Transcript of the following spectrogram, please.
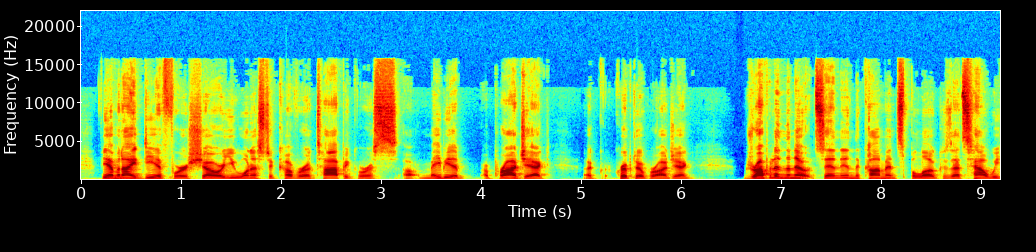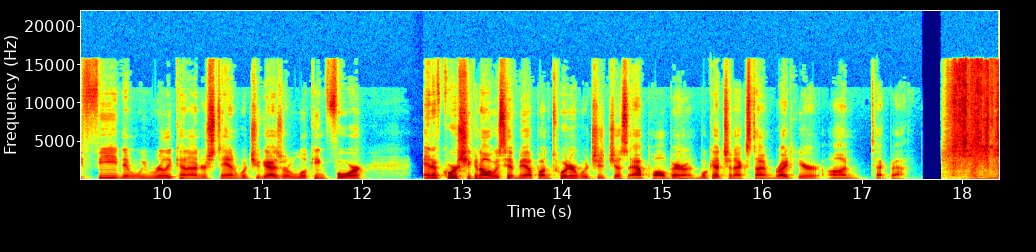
If you have an idea for a show or you want us to cover a topic or a, uh, maybe a, a project, a crypto project, drop it in the notes and in the comments below because that's how we feed and we really kind of understand what you guys are looking for. And of course, you can always hit me up on Twitter, which is just at Paul Barron. We'll catch you next time right here on TechBath.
